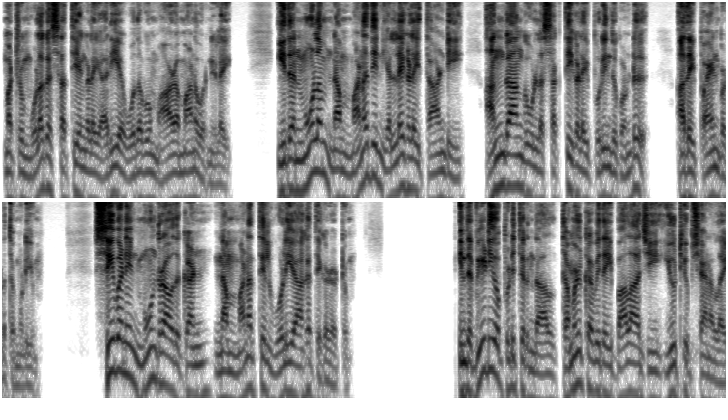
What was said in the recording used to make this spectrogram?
மற்றும் உலக சத்தியங்களை அறிய உதவும் ஆழமான ஒரு நிலை. இதன் மூலம் நம் மனதின் எல்லைகளை தாண்டி அங்காங்கு உள்ள சக்திகளை புரிந்து கொண்டு அதை பயன்படுத்த முடியும். சிவனின் மூன்றாவது கண் நம் மனத்தில் ஒளியாக திகழட்டும். இந்த வீடியோ பிடித்திருந்தால் தமிழ் கவிதை பாலாஜி யூடியூப் சேனலை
